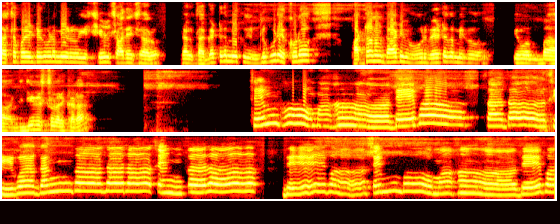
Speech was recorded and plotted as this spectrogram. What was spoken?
కష్టపడి ఉంటే కూడా మీరు ఈ షీల్డ్ సాధించినారు. దానికి తగ్గట్టుగా మీకు ఇండ్లు కూడా ఎక్కడో పట్టణం దాటి ఊరు బయటగా మీకు జీవిస్తున్నారు ఇక్కడ. శంభో మహాదేవా సదా శివ గంగాధర శంకర దేవా శంభో మహాదేవా.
